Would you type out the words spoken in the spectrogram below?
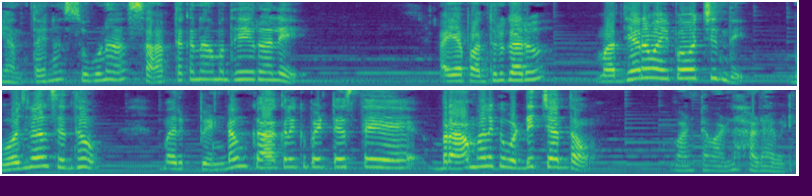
ఎంతైనా సుగుణ సార్థక నామధేయురాలే. అయ్యా పంతులు గారు మధ్యాహ్నం అయిపోవచ్చింది. భోజనాలు సిద్ధం. మరి పిండం కాకలికి పెట్టేస్తే బ్రాహ్మణులకి వడ్డిచ్చేద్దాం. వంటవాళ్ళ హడావిడి.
